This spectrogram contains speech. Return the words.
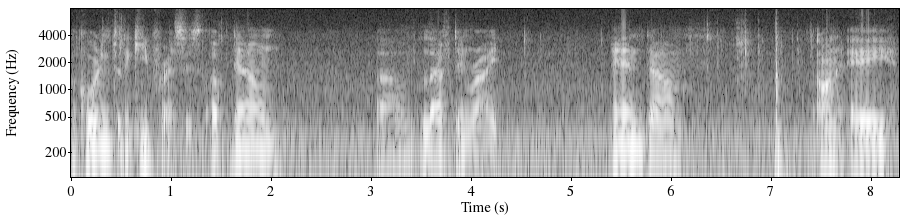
according to the key presses up down um, left and right. And um, on a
